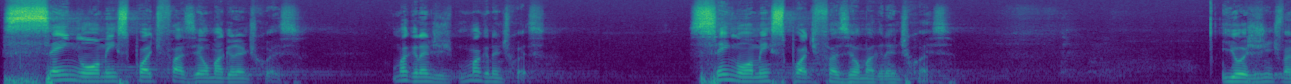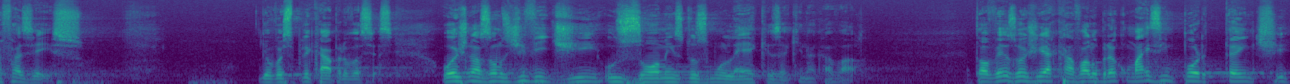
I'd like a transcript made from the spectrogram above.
100 homens pode fazer uma grande coisa. Uma grande, uma grande coisa. 100 homens pode fazer uma grande coisa. E hoje a gente vai fazer isso. E eu vou explicar para vocês. Hoje nós vamos dividir os homens dos moleques aqui na cavalo. Talvez hoje é a cavalo branco mais importante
